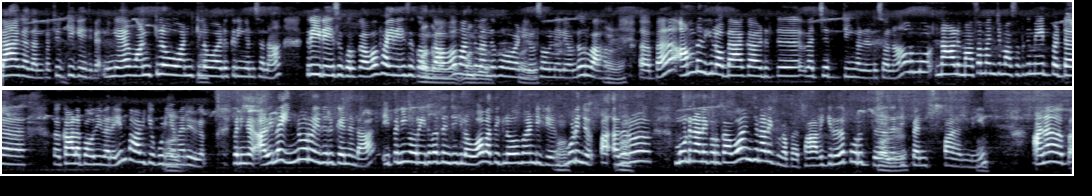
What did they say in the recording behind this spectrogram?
பேக் தான் இப்போ ஃபிஃப்டி கேஜி பேக் நீங்கள் ஒன் கிலோ ஒன் கிலோ எடுக்கிறீங்கன்னு சொன்னால் த்ரீ டேஸுக்கு ஒருக்காவோ ஃபைவ் டேஸுக்கு ஒருக்காவோ வந்து- வந்து போக வேண்டிய ஒரு சூழ்நிலை வந்து உருவாகும். இப்போ ஐம்பது கிலோ பேக் எடுத்து வச்சிருக்கீங்கன்னு சொன்னால் ஒரு மூ நாலு மாதம் அஞ்சு மாதத்துக்கு மேற்பட்ட காலப்பகுதி வரையும் பாவிக்கக்கூடிய மாதிரி இருக்கு இப்போ நீங்கள் அதில் இன்னொரு இது இருக்கு என்னடா இப்போ நீங்கள் ஒரு இருபத்தஞ்சு கிலோவோ பத்து கிலோவோ வேண்டிட்டு முடிஞ்சு அது ஒரு மூணு நாளைக்கு ஒருக்காவோ அஞ்சு நாளைக்கு ஒருக்கா பாவிக்கிறத பொறுத்து அது டிபெண்ட்ஸ் பண்ணி ஆனா இப்ப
